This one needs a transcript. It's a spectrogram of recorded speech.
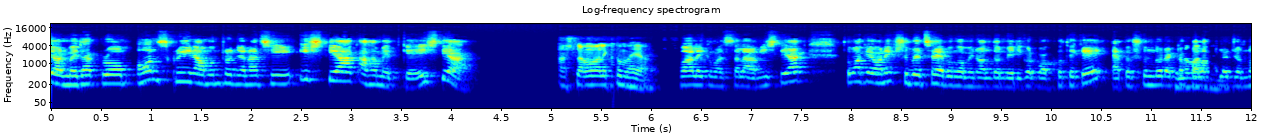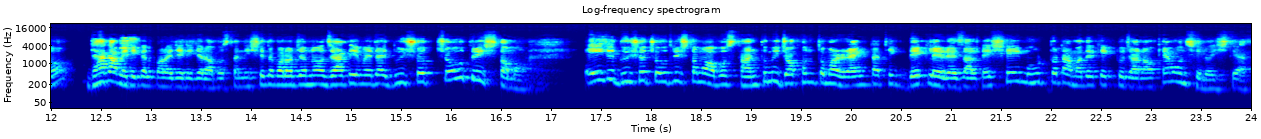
যার মেধাক্রম অন স্ক্রিন আমন্ত্রণ জানাচ্ছি ইশতিয়াক আহমেদকে। ইশতিয়াক। আসসালামু আলাইকুম ভাইয়া। ওয়ালাইকুম আসসালাম ইশতিয়াক। তোমাকে অনেক শুভেচ্ছা এবং অভিনন্দন মেডিকোর পক্ষ থেকে এত সুন্দর একটা ফলাফলের জন্য। ঢাকা মেডিকেল কলেজে নিজের অবস্থান নিশ্চিত করার জন্য জাতীয় মেধায় দুইশো চৌত্রিশতম। এই যে দুইশো চৌত্রিশতম অবস্থান, তুমি যখন তোমার র্যাঙ্কটা ঠিক দেখলে রেজাল্টে সেই মুহূর্তটা আমাদেরকে একটু জানাও, কেমন ছিল ইশতিয়াক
